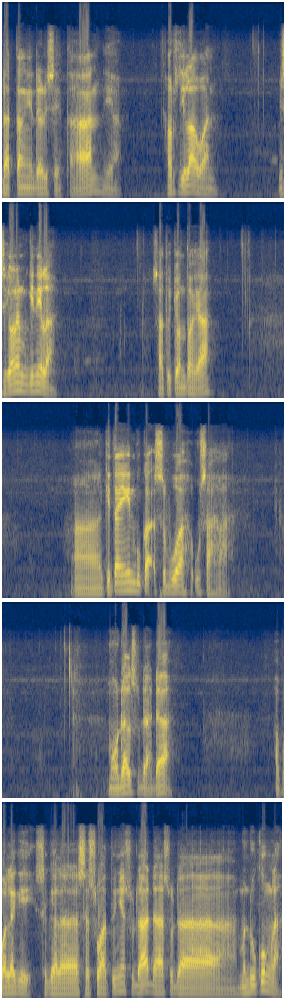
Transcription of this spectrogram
datangnya dari setan, ya harus dilawan. Misalnya beginilah, satu contoh ya. Uh, kita ingin buka sebuah usaha. Modal sudah ada. Apalagi segala sesuatunya sudah ada, sudah mendukung lah.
